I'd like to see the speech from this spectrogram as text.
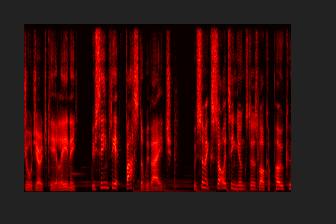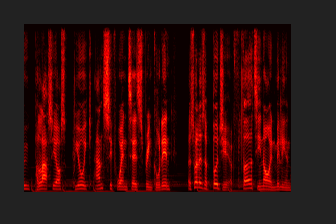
Giorgio Chiellini, who seems to get faster with age. With some exciting youngsters like Opoku, Palacios, Biuk and Cifuentes sprinkled in, as well as a budget of $39 million,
